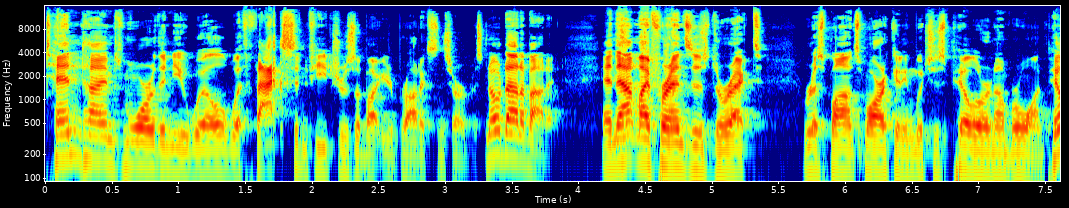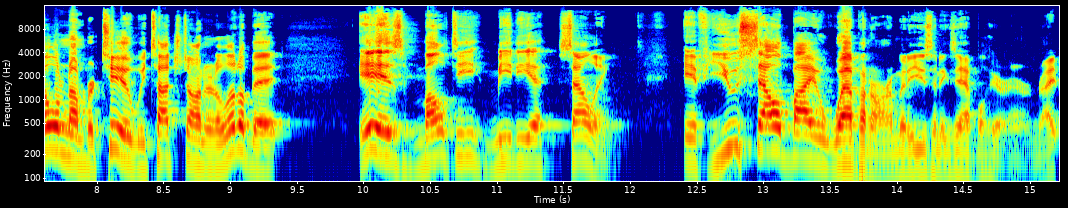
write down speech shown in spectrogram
10 times more than you will with facts and features about your products and service. No doubt about it. And that, my friends, is direct response marketing, which is pillar number one. Pillar number two, we touched on it a little bit, is multimedia selling. If you sell by webinar, I'm going to use an example here, Aaron, right?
